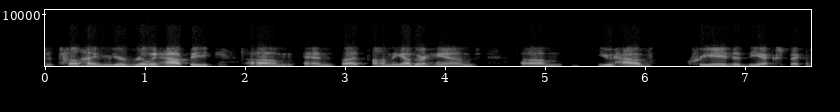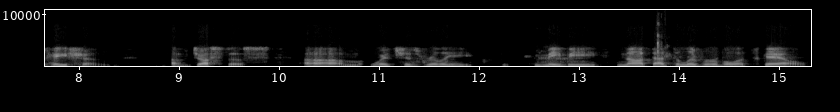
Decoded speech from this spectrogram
the time, you're really happy. Um, and but on the other hand, um, you have created the expectation of justice, um, which is really maybe not that deliverable at scale.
